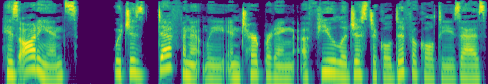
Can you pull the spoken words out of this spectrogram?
His audience, which is definitely interpreting a few logistical difficulties as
